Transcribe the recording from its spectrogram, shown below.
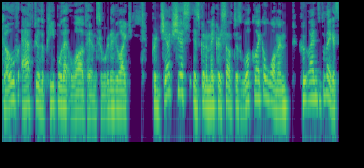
go after the people that love him. So we're going to be like Projectress is going to make herself just look like a woman who, and the thing is,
